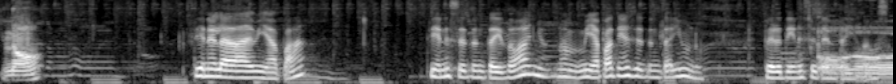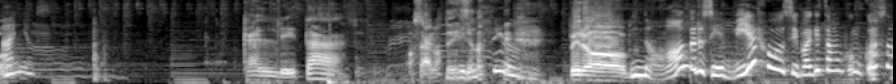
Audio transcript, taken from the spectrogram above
No. Tiene la edad de mi papá. Tiene 72 años. No, mi papá tiene 71. Pero tiene 72 Oh. años. Caleta. O sea, no estoy diciendo. Pero. No, pero si es viejo, si para qué estamos con cosas.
